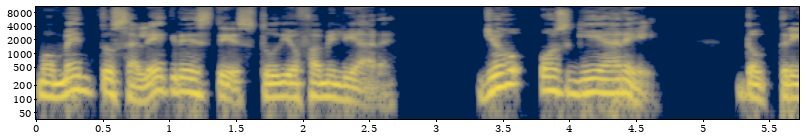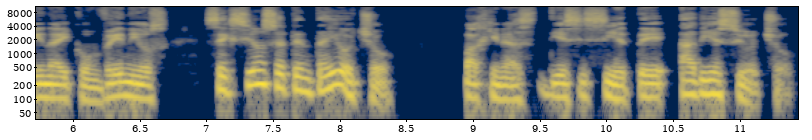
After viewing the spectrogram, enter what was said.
Momentos alegres de estudio familiar. Yo os guiaré. Doctrina y Convenios, sección 78, páginas 17 a 18.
